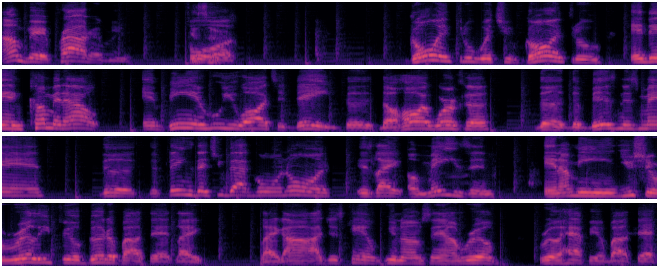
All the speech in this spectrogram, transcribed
I'm very proud of you for yes, going through what you've gone through and then coming out and being who you are today, the the hard worker, the the businessman, the the things that you got going on is like amazing. And I mean, you should really feel good about that. Like, like I, I just can't, you know what I'm saying? I'm real, real happy about that.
